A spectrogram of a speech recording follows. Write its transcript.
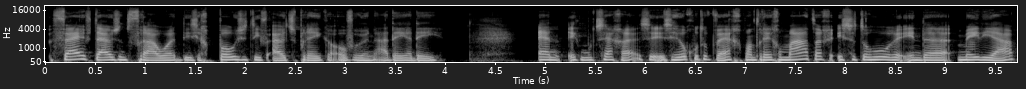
5000 vrouwen die zich positief uitspreken over hun ADHD. En ik moet zeggen, ze is heel goed op weg, want regelmatig is ze te horen in de media.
